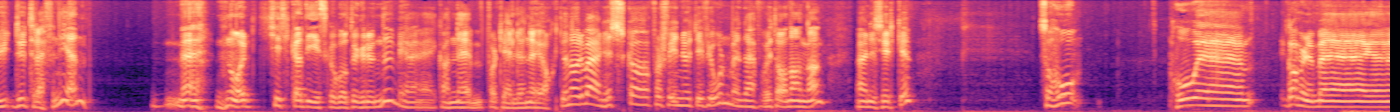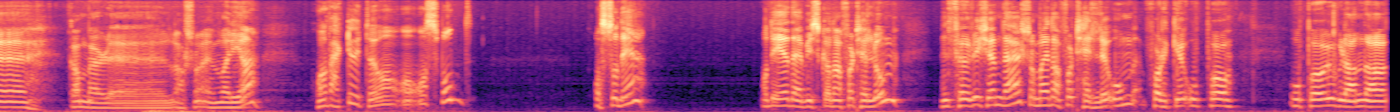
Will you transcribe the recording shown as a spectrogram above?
du. Du treffer den igjen med når kirka di skal gå til grunne. Jeg kan eh, fortelle nøyaktig når Værnes skal forsvinne ut i fjorden, men det får vi ta en annen gang, Værnes kirke. Så hun, hun eh, gamle med eh, gammel Lars Maria, hun har vært ute og, og, og spådd. Også det. Og det er det vi skal da fortelle om. Men før vi kommer der, så må jeg da fortelle om folket oppå opp på Ugland. da.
